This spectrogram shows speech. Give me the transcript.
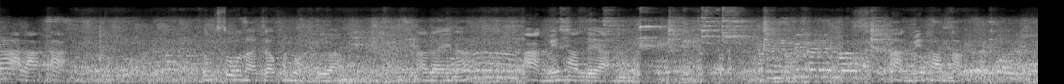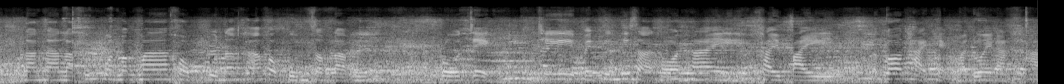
น่ารักอะสู้นะเจ้าขนมเบื้อง อะไรนะ อ่านไม่ทันเลยอะ อ่านไม่ทันอะรักงานรักทุกคนมากๆ ขอบคุณนะคะ ขอบคุณสำหรับโปรเจกต์ที่ไปขึ้นที่สาทรให้ใครไป แล้วก็ถ่ายแท็กมาด้วยนะคะ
